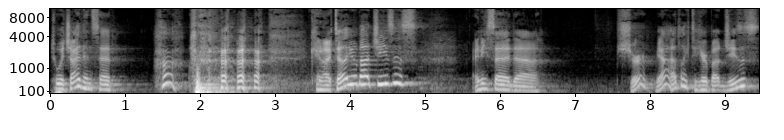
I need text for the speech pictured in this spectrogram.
To which I then said, Huh. Can I tell you about Jesus? And he said, uh, Sure, yeah, I'd like to hear about Jesus.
